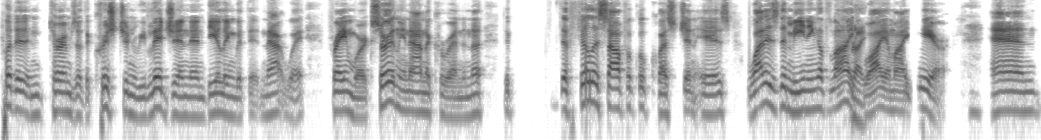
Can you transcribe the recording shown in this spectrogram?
put it in terms of the Christian religion and dealing with it in that way framework, certainly in Anna Karenina, the the philosophical question is what is the meaning of life? Right. Why am I here? And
